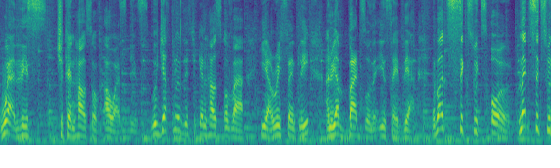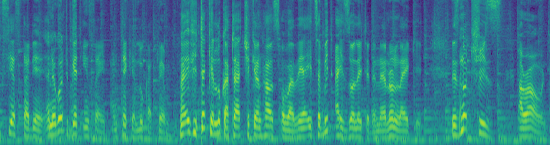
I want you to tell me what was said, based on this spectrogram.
where this chicken house of ours is. We've just built this chicken house over here recently and we have birds on the inside there. About six weeks old. Made six weeks yesterday and we're going to get inside and take a look at them. Now if you take a look at our chicken house over there, it's a bit isolated and I don't like it. There's no trees around.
